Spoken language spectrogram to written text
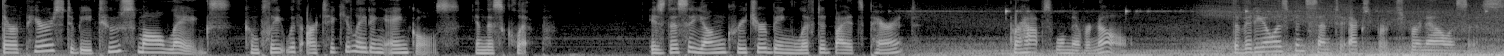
There appears to be two small legs, complete with articulating ankles, in this clip. Is this a young creature being lifted by its parent? Perhaps we'll never know. The video has been sent to experts for analysis,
